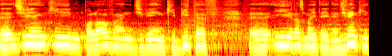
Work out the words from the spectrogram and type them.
y, dźwięki polowań, dźwięki bitew y, i rozmaite inne dźwięki,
